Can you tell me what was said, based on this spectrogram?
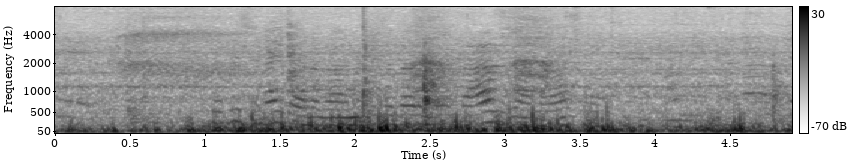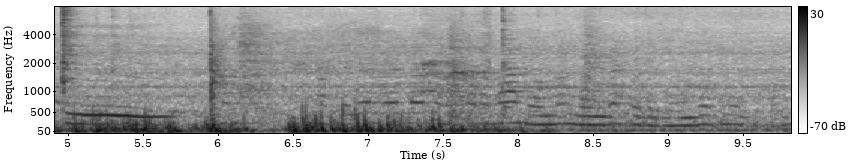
त्यापेक्षा नाही झालं गाणं, त्याचं गाणं आज झालं असं. आपल्या घराला आपण जरा बांधून बांधून गटोडे घेऊन जात नाही तिकडे.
